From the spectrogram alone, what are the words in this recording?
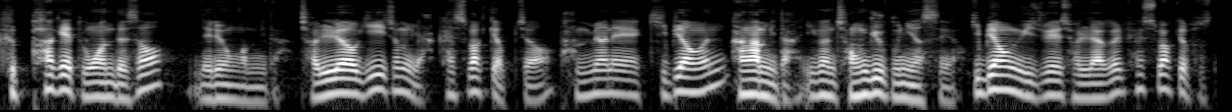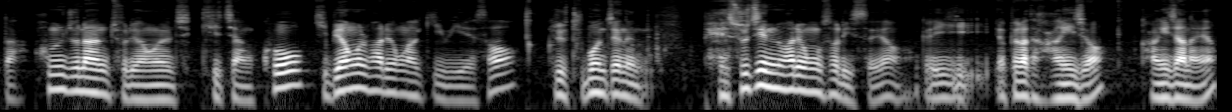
급하게 동원돼서 내려온 겁니다. 전력이 좀 약할 수밖에 없죠. 반면에 기병은 강합니다. 이건 정규군이었어요. 기병 위주의 전략을 펼 수밖에 없었다. 험준한 조령을 지키지 않고 기병을 활용하기 위해서 그리고 두 번째는 배수진 활용설이 있어요. 그러니까 이 옆에가 다 강이죠. 강이잖아요.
